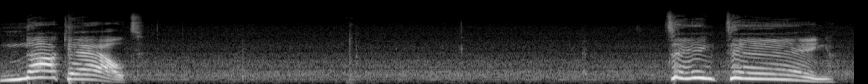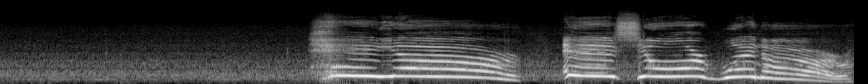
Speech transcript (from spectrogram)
Knockout! Ding ding! Here is your winner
